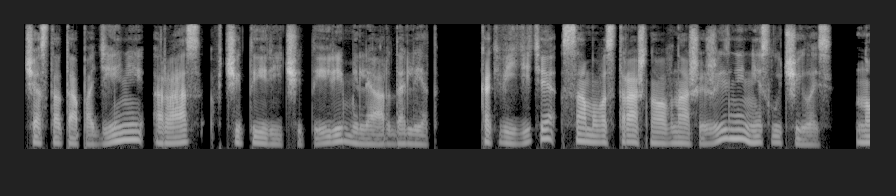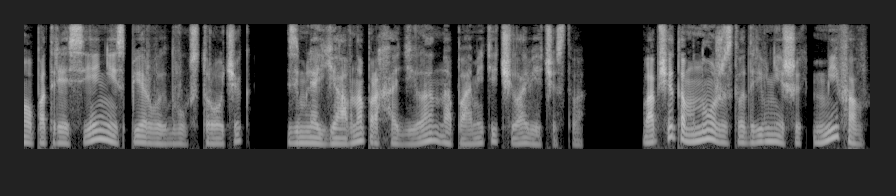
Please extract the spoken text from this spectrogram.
Частота падений раз в 4,4 миллиарда лет. Как видите, самого страшного в нашей жизни не случилось, но потрясение из первых двух строчек Земля явно проходила на памяти человечества. Вообще-то множество древнейших мифов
